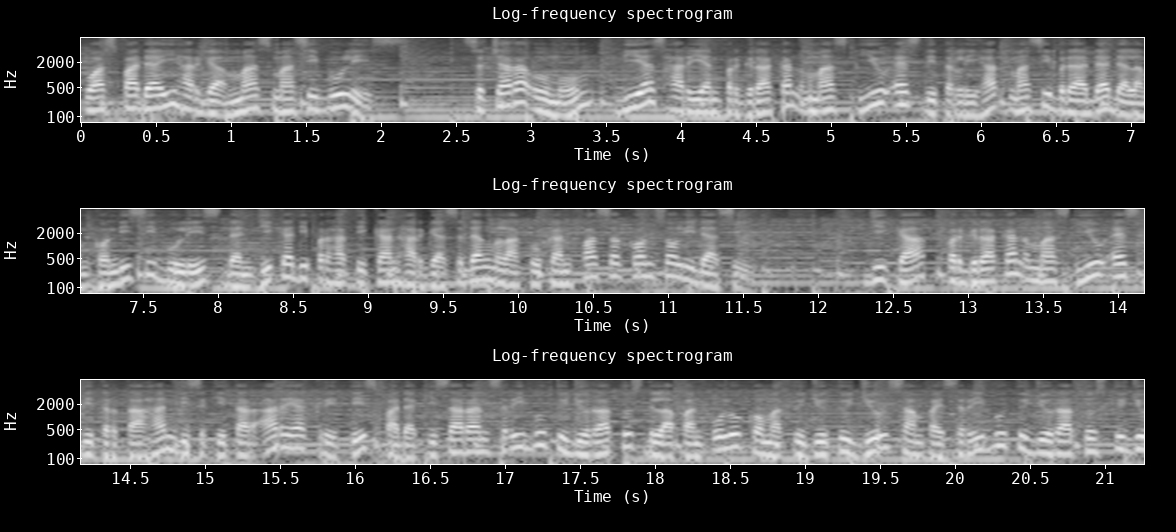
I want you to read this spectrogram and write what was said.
Waspadai harga emas masih bullish. Secara umum, bias harian pergerakan emas USD terlihat masih berada dalam kondisi bullish dan jika diperhatikan harga sedang melakukan fase konsolidasi. Jika pergerakan emas USD tertahan di sekitar area kritis pada kisaran 1780,77 sampai 1775,45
